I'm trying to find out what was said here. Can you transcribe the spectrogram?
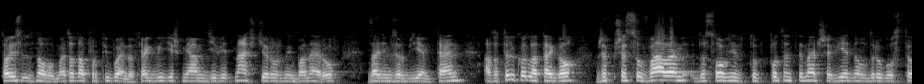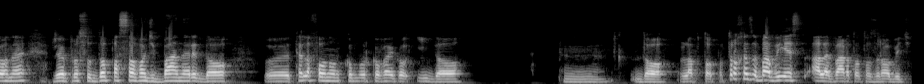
to jest znowu metoda prób i błędów. Jak widzisz, miałem 19 różnych banerów, zanim zrobiłem ten, a to tylko dlatego, że przesuwałem dosłownie po centymetrze w jedną, w drugą stronę, żeby po prostu dopasować baner do y, telefonu komórkowego i do mm, do laptopa. Trochę zabawy jest, ale warto to zrobić.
